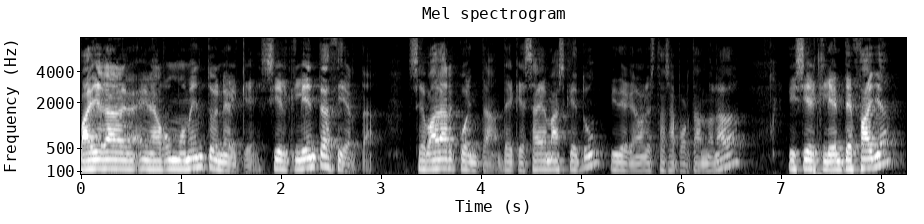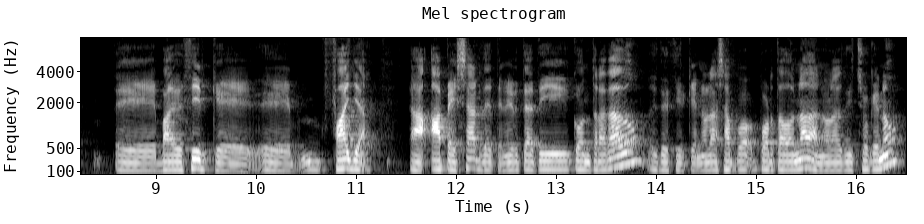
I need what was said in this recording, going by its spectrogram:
va a llegar en algún momento en el que si el cliente acierta, se va a dar cuenta de que sabe más que tú y de que no le estás aportando nada. Y si el cliente falla, eh, va a decir que falla a, a, pesar de tenerte a ti contratado, es decir, que no le has aportado nada, no le has dicho que no,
